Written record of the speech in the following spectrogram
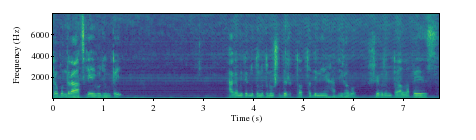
তো বন্ধুরা, আজকে এই পর্যন্তই। আগামীতে নতুন নতুন ওষুধের তথ্যাদি নিয়ে হাজির হব। সে পর্যন্ত আল্লাহ হাফেজ।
